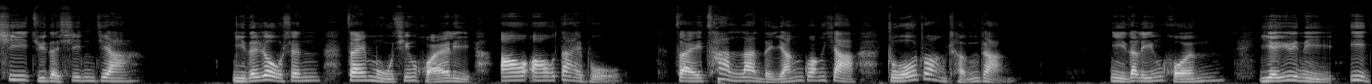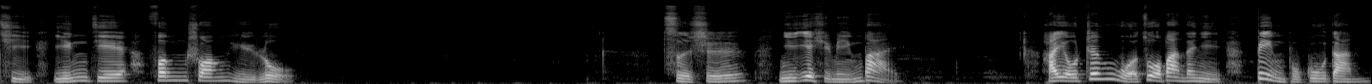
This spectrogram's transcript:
栖居的新家，你的肉身在母亲怀里嗷嗷待哺，在灿烂的阳光下茁壮成长。你的灵魂也与你一起迎接风霜雨露。此时，你也许明白，还有真我作伴的你，并不孤单。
